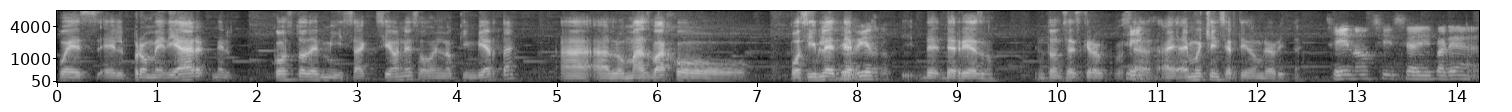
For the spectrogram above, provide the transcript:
pues el promediar el costo de mis acciones o en lo que invierta a, lo más bajo posible de, riesgo. De, riesgo. Entonces creo que o sea, hay, hay mucha incertidumbre ahorita. Sí, no, sí, sí hay varias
